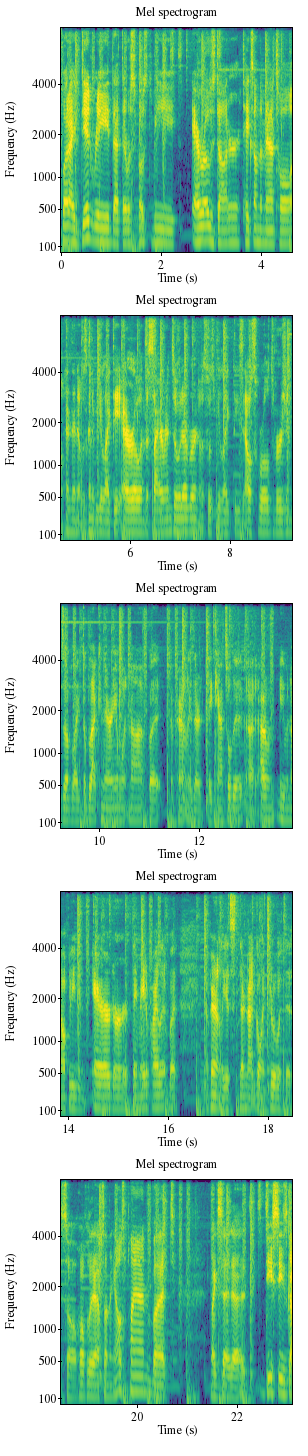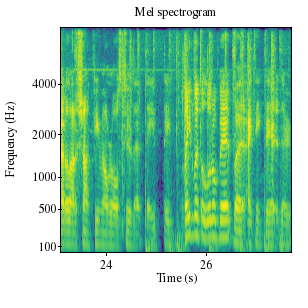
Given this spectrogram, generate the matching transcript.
but I did read that there was supposed to be Arrow's daughter takes on the mantle, and then it was going to be like the Arrow and the Sirens or whatever, and it was supposed to be like these Elseworlds versions of like the Black Canary and whatnot. But apparently they they canceled it. I, I don't even know if it even aired or if they made a pilot, but apparently it's they're not going through with it. So hopefully they have something else planned. But like I said, uh, DC's got a lot of strong female roles too that they they played with a little bit, but I think there there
